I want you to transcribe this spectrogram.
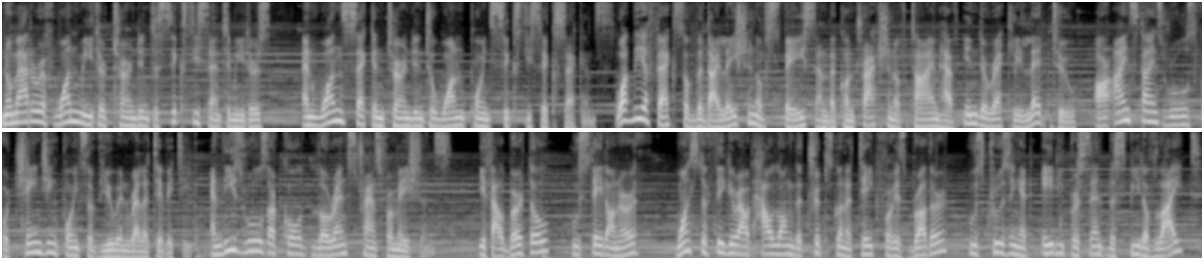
no matter if one meter turned into 60 centimeters and one second turned into 1.66 seconds. What the effects of the dilation of space and the contraction of time have indirectly led to are Einstein's rules for changing points of view in relativity, and these rules are called Lorentz transformations. If Alberto, who stayed on Earth, wants to figure out how long the trip's gonna take for his brother, who's cruising at 80% the speed of light,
